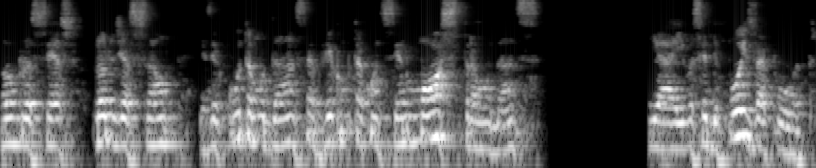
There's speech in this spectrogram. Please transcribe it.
novo processo, plano de ação, executa a mudança, vê como está acontecendo, mostra a mudança. E aí você depois vai para o outro.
